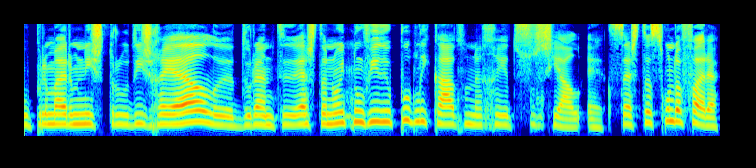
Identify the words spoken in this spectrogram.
O primeiro-ministro de Israel, durante esta noite, num vídeo publicado na rede social X. Esta segunda-feira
